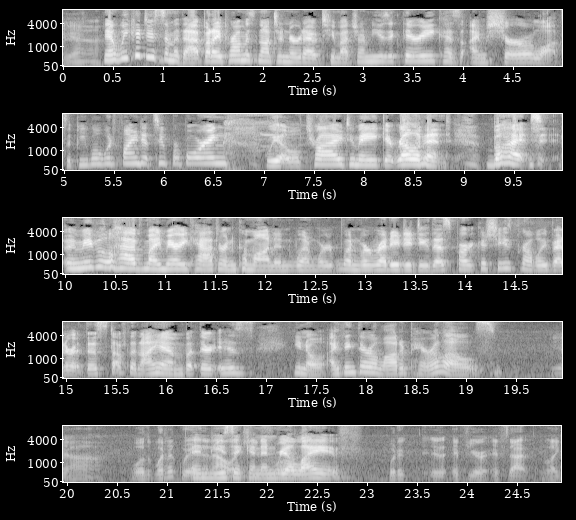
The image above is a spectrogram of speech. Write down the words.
Yeah. Now we could do some of that, but I promise not to nerd out too much on music theory because I'm sure lots of people would find it super boring. we will try to make it relevant, but uh, maybe we'll have my Mary Catherine come on and when we're when we're ready to do this part because she's probably better at this stuff than I am. But there is, you know, I think there are a lot of parallels Yeah. Well, what a great in music and in for- real life. What if you're if that like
